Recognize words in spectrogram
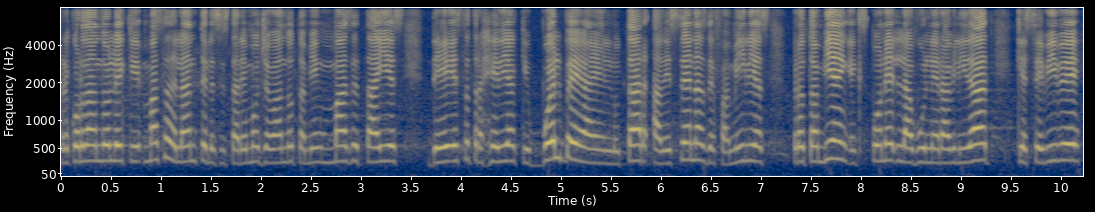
recordándole que más adelante les estaremos llevando también más detalles de esta tragedia que vuelve a enlutar a decenas de familias, pero también expone la vulnerabilidad que se vive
